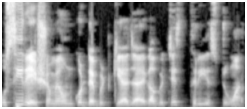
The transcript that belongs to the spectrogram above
उसी रेशियो में उनको डेबिट किया जाएगा which is three two one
